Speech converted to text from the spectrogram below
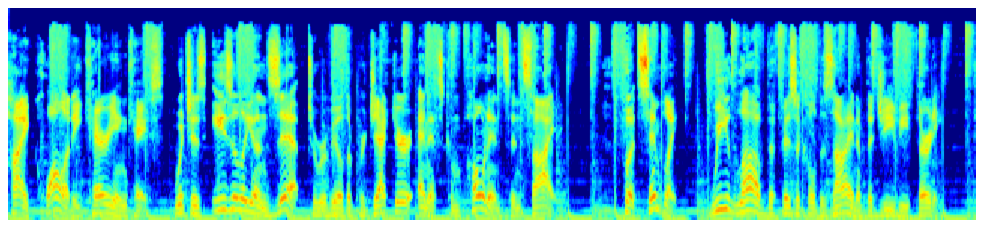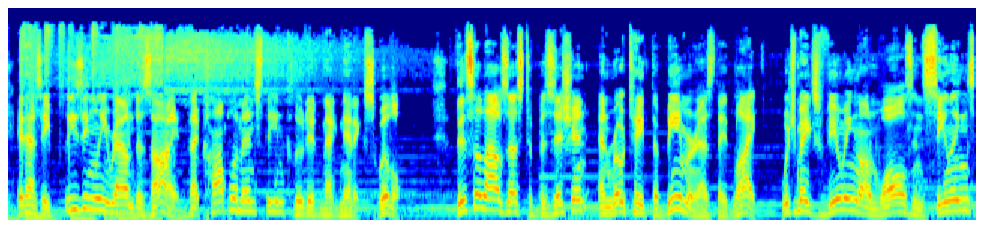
high quality carrying case, which is easily unzipped to reveal the projector and its components inside. Put simply, we love the physical design of the GV30. It has a pleasingly round design that complements the included magnetic swivel. This allows us to position and rotate the beamer as they'd like, which makes viewing on walls and ceilings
